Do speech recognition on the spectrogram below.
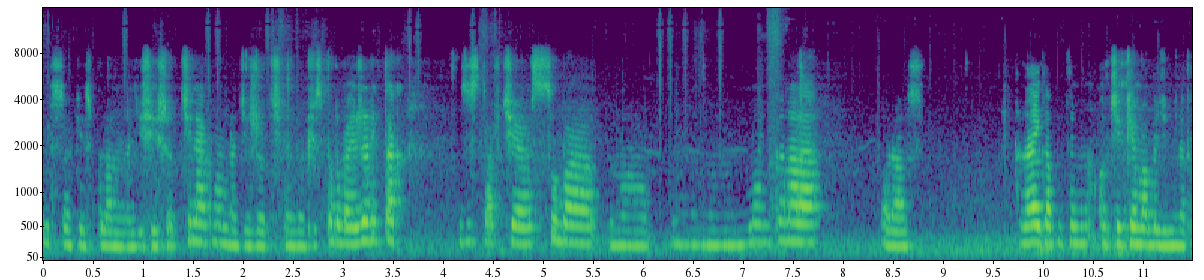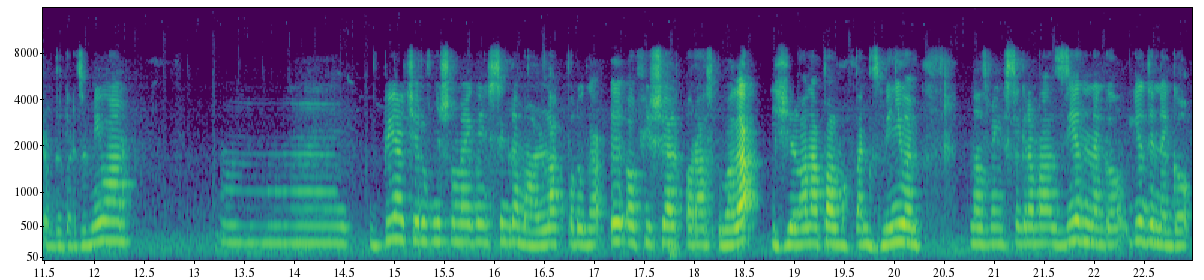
więc taki jest plan na dzisiejszy odcinek. Mam nadzieję, że odcinek Wam się spodoba. Jeżeli tak, zostawcie suba na mm, moim kanale oraz lajka pod tym odcinkiem, a będzie mi naprawdę bardzo miło. Mm, Wbijajcie również na mojego Instagrama lakpodoga y official oraz uwaga, zielona palma. Tak zmieniłem nazwę Instagrama z jednego, jedynego,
